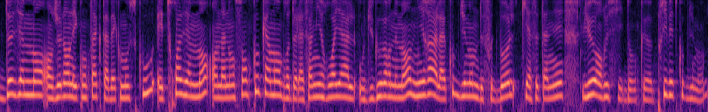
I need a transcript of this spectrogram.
Deuxièmement, en gelant les contacts avec Moscou. Et troisièmement, en annonçant qu'aucun membre de la famille royale ou du gouvernement n'ira à la Coupe du Monde de football qui a cette année lieu en Russie. Donc, euh, privé de Coupe du Monde.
